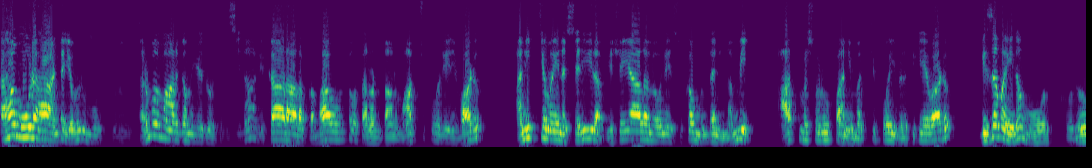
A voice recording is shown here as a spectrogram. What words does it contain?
కహ మూఢ అంటే ఎవరు మూర్ఖుడు? ధర్మ మార్గం ఏదో తెలిసినా వికారాల ప్రభావంతో తనను తాను మార్చుకోలేని వాడు అనిత్యమైన శరీర విషయాలలోనే సుఖం ఉందని నమ్మి ఆత్మస్వరూపాన్ని మర్చిపోయి బ్రతికేవాడు నిజమైన మూర్ఖుడు.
